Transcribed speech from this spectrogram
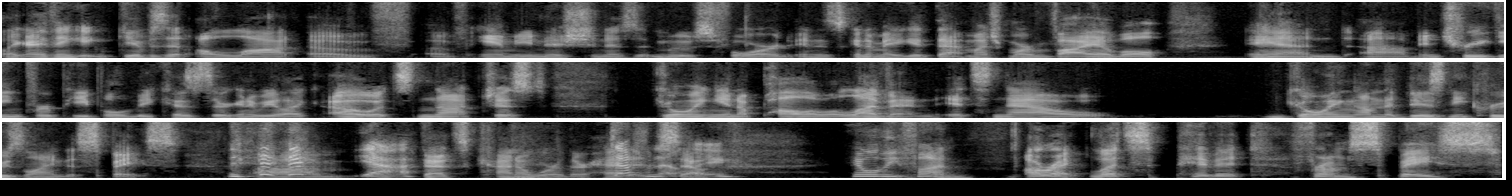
like I think it gives it a lot of of ammunition as it moves forward, and it's going to make it that much more viable and um, intriguing for people because they're going to be like, oh, it's not just going in Apollo 11; it's now going on the Disney Cruise Line to space. Um, Yeah. that's kind of where they're headed. So Definitely. it will be fun. All right, let's pivot from space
